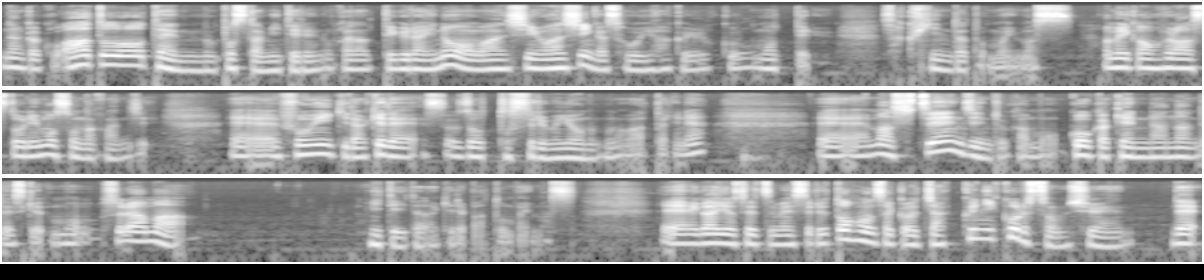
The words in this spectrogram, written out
なんかこうアート展のポスター見てるのかなってぐらいのワンシーンワンシーンがそういう迫力を持ってる作品だと思います。アメリカンフラーストーリーもそんな感じ、えー、雰囲気だけでゾッとするようなものがあったりね、えー、まあ出演陣とかも豪華絢爛なんですけどもそれはまあ見ていただければと思います、えー、概要説明すると本作はジャック・ニコルソン主演で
